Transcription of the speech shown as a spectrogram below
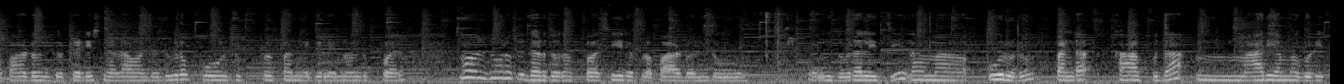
ಪಾಡೊಂದು ಟ್ರೆಡಿಷ್ನಲ್ ಒಂದು ದೂರ ಪೋದು ಪನ್ನಿಗೆಲ್ಲ ಇನ್ನೊಂದು ಉಪ್ಪರ್ ಮೂರು ದೂರ ಅಪ್ಪ ಸೀರೆ ಪ್ರ ಪಾಡೊಂದು ದೂರಲಿಜ್ಜಿ ನಮ್ಮ ಊರುಡು ಪಂಡ ಕಾಪುದ ಮಾರಿಯಮ್ಮ ಗುಡಿದ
